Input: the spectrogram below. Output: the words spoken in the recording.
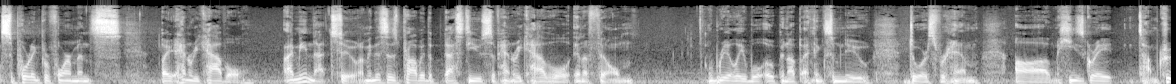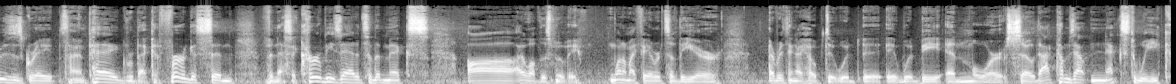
supporting performance by Henry Cavill I mean that too. I mean, this is probably the best use of Henry Cavill in a film. Really will open up, I think, some new doors for him. Um, he's great. Tom Cruise is great. Simon Pegg, Rebecca Ferguson, Vanessa Kirby's added to the mix. Uh, I love this movie. One of my favorites of the year everything I hoped it would it would be and more. So that comes out next week.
